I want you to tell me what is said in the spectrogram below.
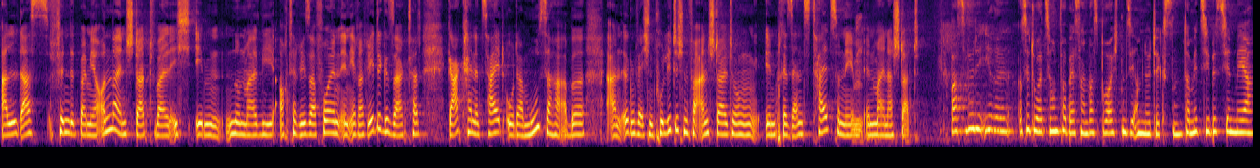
All das findet bei mir online statt, weil ich eben nun mal, wie auch Theresa vorhin in ihrer Rede gesagt hat, gar keine Zeit Zeit oder Muße habe, an irgendwelchen politischen Veranstaltungen in Präsenz teilzunehmen in meiner Stadt. Was würde Ihre Situation verbessern? Was bräuchten Sie am nötigsten, damit Sie ein bisschen mehr,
